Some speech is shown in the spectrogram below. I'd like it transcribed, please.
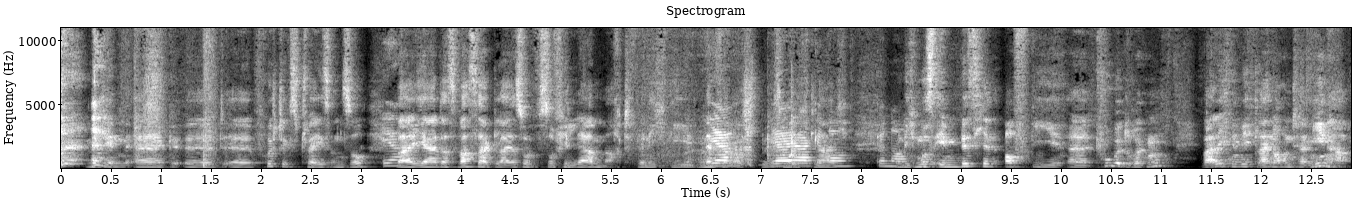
mit den äh, äh, äh, Frühstückstrays und so, Ja. weil ja das Wasser gleich so, so viel Lärm macht, wenn ich die Näpfe ja, ausspüle. Das ja, mache ich gleich. genau, genau. Und ich muss eben ein bisschen auf die äh, Tube drücken, weil ich nämlich gleich noch einen Termin habe.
